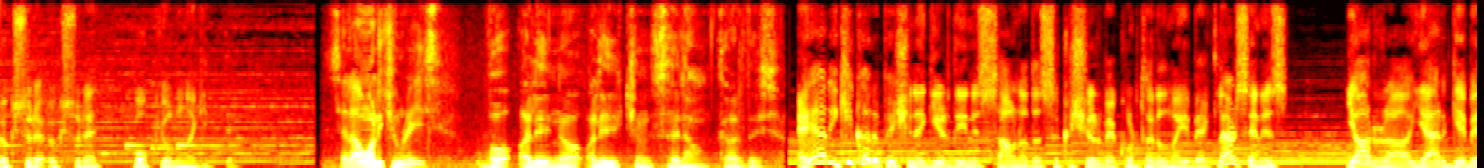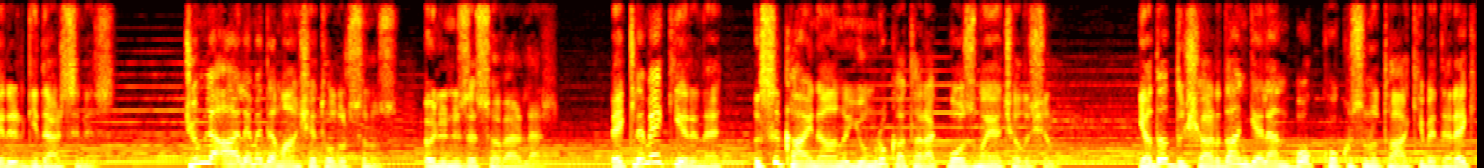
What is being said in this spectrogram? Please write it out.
öksüre öksüre bok yoluna gitti. Selamünaleyküm reis. Ve aleyna aleyküm selam kardeş. Eğer iki karı peşine girdiğiniz saunada sıkışır ve kurtarılmayı beklerseniz, yarra yer geberir gidersiniz. Cümle aleme de manşet olursunuz, ölünüze söverler. Beklemek yerine ısı kaynağını yumruk atarak bozmaya çalışın. Ya da dışarıdan gelen bok kokusunu takip ederek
